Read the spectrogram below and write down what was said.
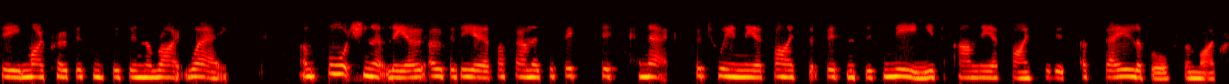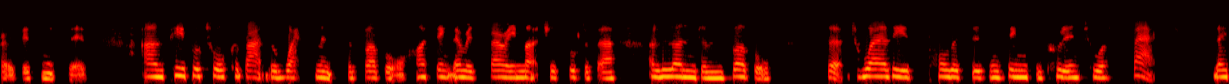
the micro businesses in the right way. Unfortunately, over the years, I found there's a big disconnect between the advice that businesses need and the advice that is available for micro businesses and people talk about the Westminster bubble. I think there is very much a sort of a, a London bubble that where these policies and things are put into effect, they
